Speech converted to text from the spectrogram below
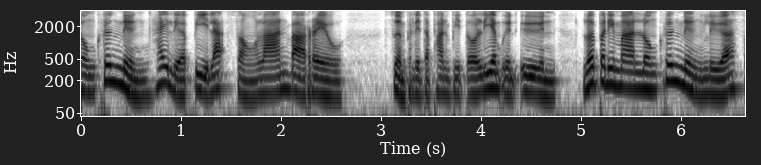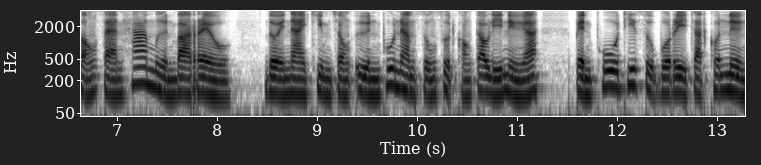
ลงครึ่งหนึ่งให้เหลือปีละ 2 ล้านบาร์เรล ส่วนผลิตภัณฑ์ปิโตรเลียมอื่นๆ ลดปริมาณลงครึ่งหนึ่งเหลือ 250,000 บาร์เรล โดยนายคิมจองอึนผู้นำสูงสุดของเกาหลีเหนือ เป็นผู้ที่สูบบุหรี่จัดคนหนึ่ง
